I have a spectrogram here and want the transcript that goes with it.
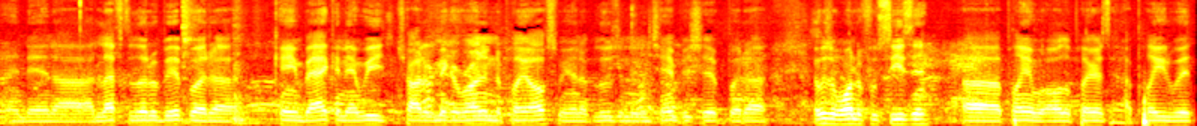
and then uh, I left a little bit, but uh, came back, and then we tried to make a run in the playoffs. We ended up losing in the championship, but uh, it was a wonderful season uh, playing with all the players that I played with,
